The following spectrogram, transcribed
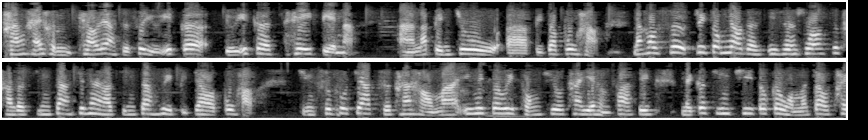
肠还很漂亮，只是有一个有一个黑点呐、啊，那边就呃比较不好。然后是最重要的，医生说是他的心脏，现在他心脏会比较不好。请师傅加持他好吗？因为这位同修他也很发心，每个星期都跟我们到菜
